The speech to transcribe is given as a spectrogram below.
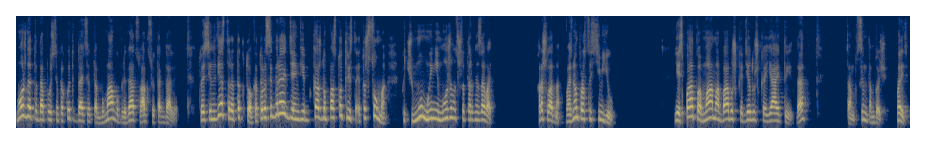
можно это, допустим, какую-то дать там, бумагу, облигацию, акцию и так далее. То есть инвестор это кто? Который собирает деньги, каждому по 100-300. Это же сумма. Почему мы не можем что-то организовать? Хорошо, ладно, возьмем просто семью. Есть папа, мама, бабушка, дедушка, я и ты, да? Там сын, там дочь. Смотрите,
